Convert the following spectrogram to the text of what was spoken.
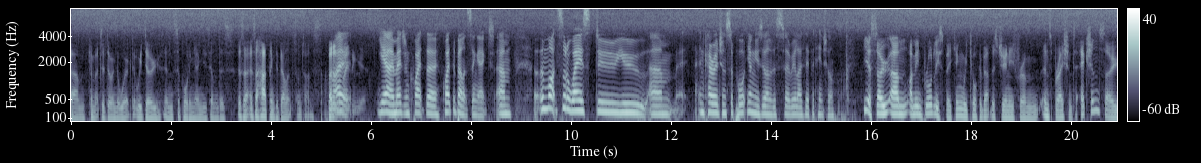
um, commit to doing the work that we do in supporting young New Zealanders is a, is a hard thing to balance sometimes. But I, amazing, yeah. Yeah, I imagine quite the quite the balancing act. Um, in what sort of ways do you um, encourage and support young New Zealanders to realise their potential? Yeah, so um, I mean, broadly speaking, we talk about this journey from inspiration to action. So,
